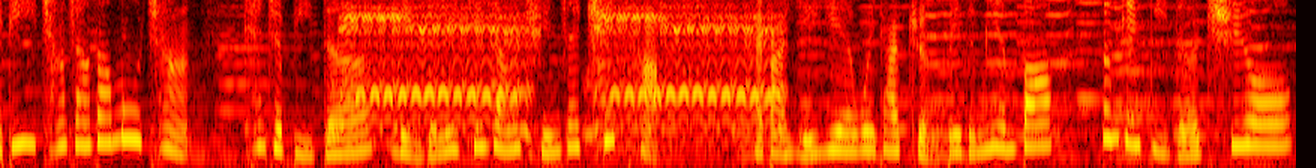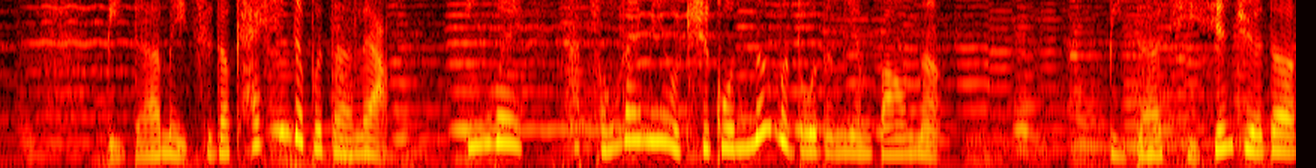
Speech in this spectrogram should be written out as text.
蒂常常到牧场。看着彼得领的那些羊群在吃草，还把爷爷为他准备的面包分给彼得吃哦。彼得每次都开心得不得了，因为他从来没有吃过那么多的面包呢。彼得起先觉得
